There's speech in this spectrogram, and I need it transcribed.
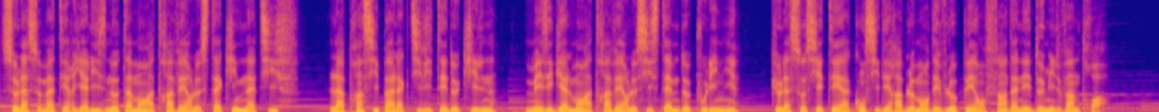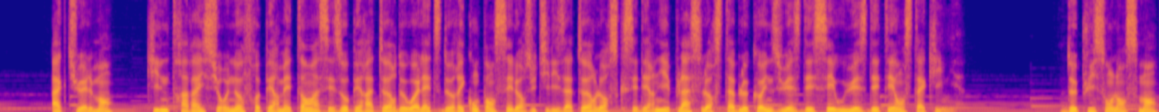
Cela se matérialise notamment à travers le stacking natif, la principale activité de Kiln, mais également à travers le système de pooling, que la société a considérablement développé en fin d'année 2023. Actuellement, Kiln travaille sur une offre permettant à ses opérateurs de wallets de récompenser leurs utilisateurs lorsque ces derniers placent leurs stablecoins USDC ou USDT en stacking. Depuis son lancement,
